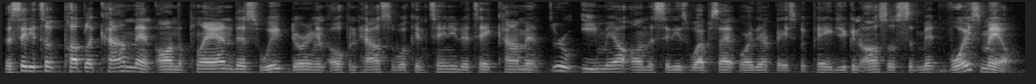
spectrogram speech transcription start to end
The city took public comment on the plan this week during an open house and will continue to take comment through email on the city's website or their Facebook page. You can also submit voicemail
